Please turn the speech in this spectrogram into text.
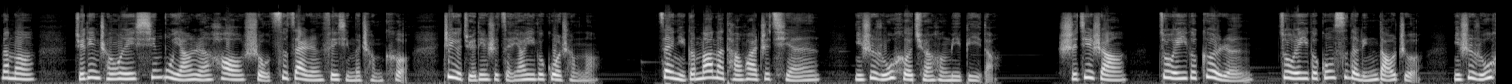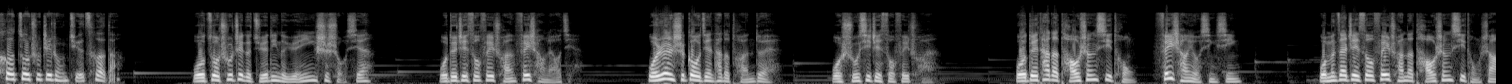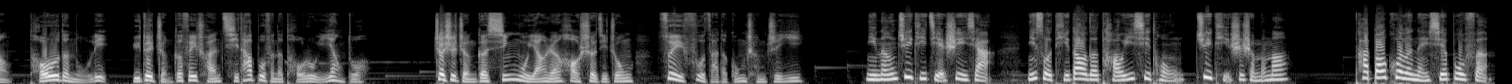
那么，决定成为新牧羊人号首次载人飞行的乘客，这个决定是怎样一个过程呢？在你跟妈妈谈话之前，你是如何权衡利弊的？实际上，作为一个个人，作为一个公司的领导者，你是如何做出这种决策的？我做出这个决定的原因是：首先，我对这艘飞船非常了解，我认识构建它的团队。我熟悉这艘飞船，我对它的逃生系统非常有信心。我们在这艘飞船的逃生系统上投入的努力与对整个飞船其他部分的投入一样多。这是整个新牧羊人号设计中最复杂的工程之一。你能具体解释一下你所提到的逃逸系统具体是什么吗？它包括了哪些部分？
